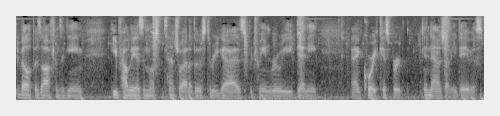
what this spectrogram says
develop his offensive game, he probably has the most potential out of those three guys between Rui, Deni, and Corey Kispert, and now Johnny Davis.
